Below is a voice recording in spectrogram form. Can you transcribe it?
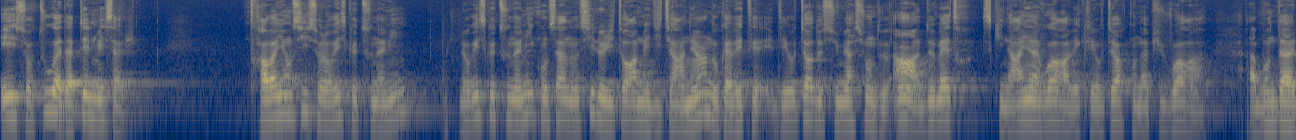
et surtout adapter le message. Travaillons aussi sur le risque de tsunami, le risque tsunami concerne aussi le littoral méditerranéen, donc avec des hauteurs de submersion de 1 à 2 mètres, ce qui n'a rien à voir avec les hauteurs qu'on a pu voir à, Banda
